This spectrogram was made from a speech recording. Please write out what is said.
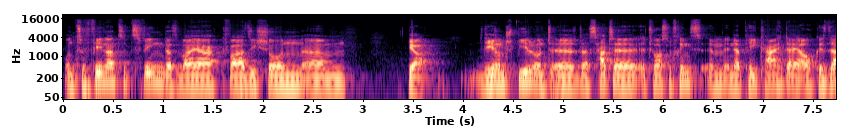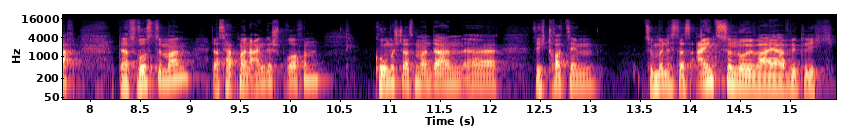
und zu Fehlern zu zwingen. Das war ja quasi schon ähm, ja, deren Spiel und äh, das hatte Thorsten Frings im, in der PK hinterher auch gesagt. Das wusste man, das hat man angesprochen. Komisch, dass man dann äh, sich trotzdem, zumindest das 1 zu 0 war ja wirklich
